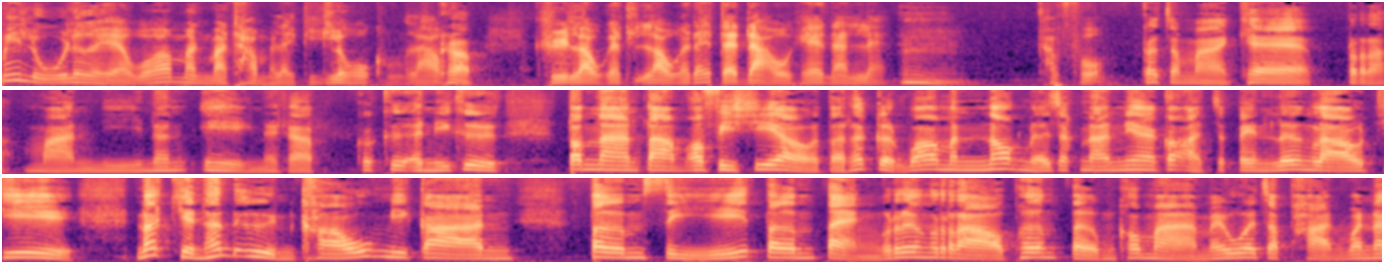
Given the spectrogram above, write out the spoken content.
ไม่รู้เลยอะว่ามันมาทำอะไรที่โลกของเราครับ คือเราก็เราก็ได้แต่เดาแค่นั้นแหละอืม ครับผมก็จะมาแค่ประมาณนี้นั่นเองนะครับ ก็คืออันนี้คือตำนานตาม official แต่ถ้าเกิดว่ามันนอกเหนือจากนั้นเนี่ยก็อาจจะเป็นเรื่องราวที่นักเขียนท่านอื่นเขามีการเติมสีเติมแต่งเรื่องราวเพิ่มเติมเข้ามา ไม่ว่าจะผ่านวรรณ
